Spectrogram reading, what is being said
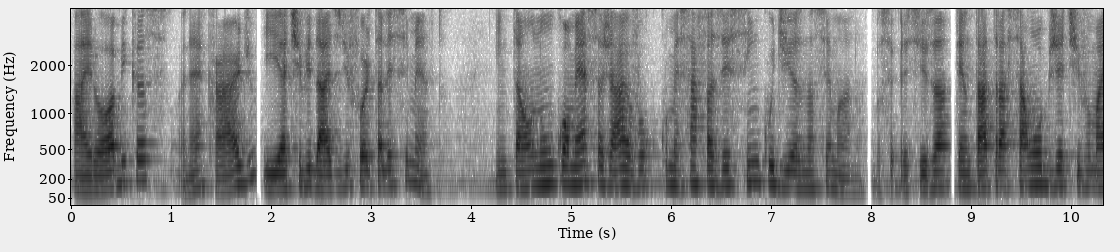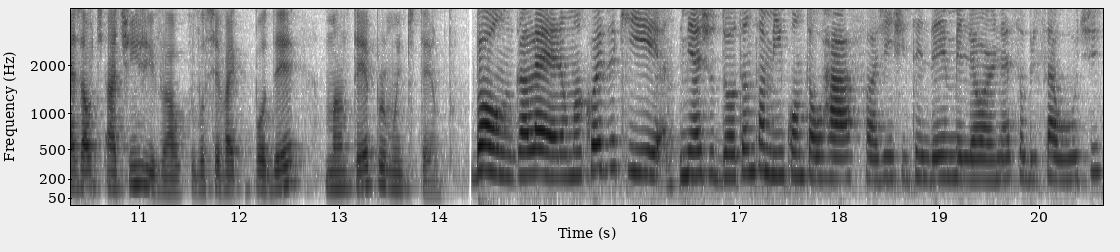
aeróbicas, né, cardio, e atividades de fortalecimento. Então não começa já, eu vou começar a fazer cinco dias na semana. Você precisa tentar traçar um objetivo mais atingível, algo que você vai poder manter por muito tempo. Bom, galera, uma coisa que me ajudou tanto a mim quanto ao Rafa a gente entender melhor, né, sobre saúde,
